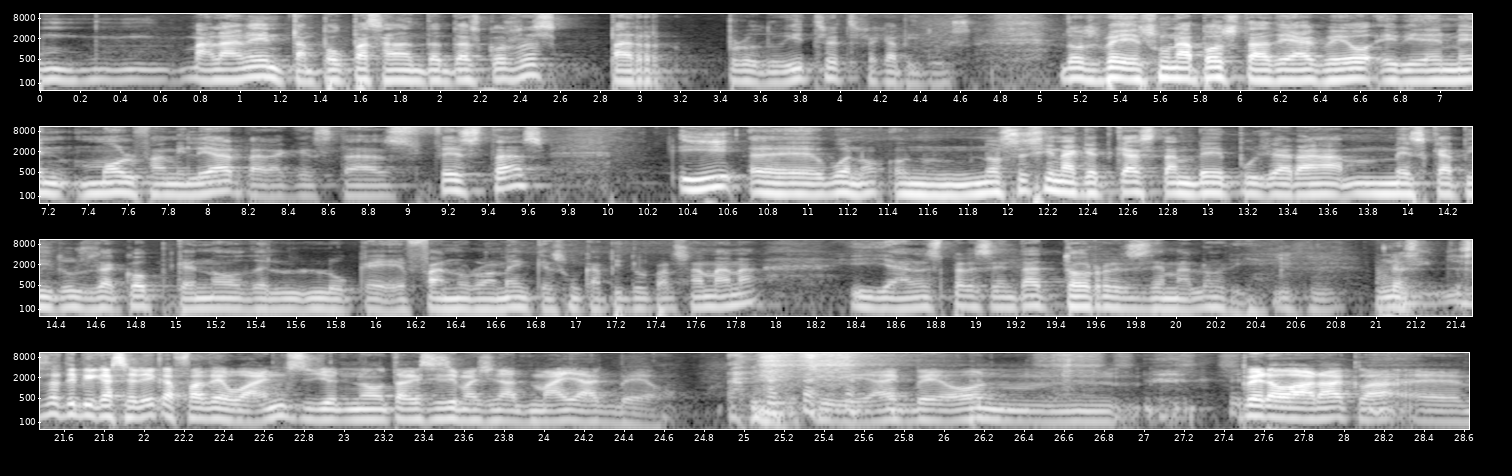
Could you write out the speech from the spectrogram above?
malament, tampoc passaven tantes coses per produir 13 capítols. Doncs bé, és una aposta de HBO, evidentment molt familiar per a aquestes festes, i eh, bueno, no sé si en aquest cas també pujarà més capítols de cop que no del que fa normalment, que és un capítol per setmana, i ja ens presenta Torres de Malori. No, És la típica sèrie que fa 10 anys jo no t'haguessis imaginat mai HBO. O sigui, HBO... Però ara, clar, eh,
